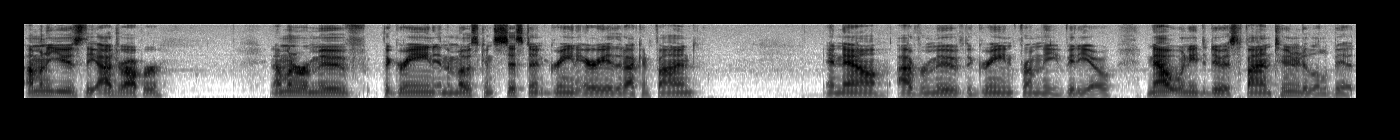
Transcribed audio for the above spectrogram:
I'm going to use the eyedropper and I'm going to remove the green in the most consistent green area that I can find. And now I've removed the green from the video. Now what we need to do is fine tune it a little bit.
